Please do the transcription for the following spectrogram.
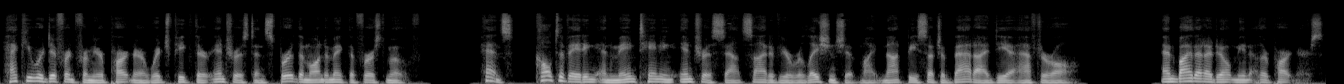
heck, you were different from your partner, which piqued their interest and spurred them on to make the first move. Hence, cultivating and maintaining interests outside of your relationship might not be such a bad idea after all. And by that I don't mean other partners.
